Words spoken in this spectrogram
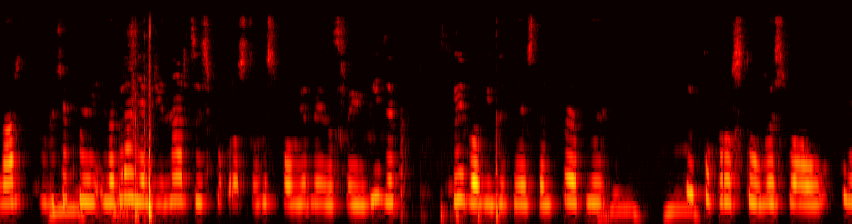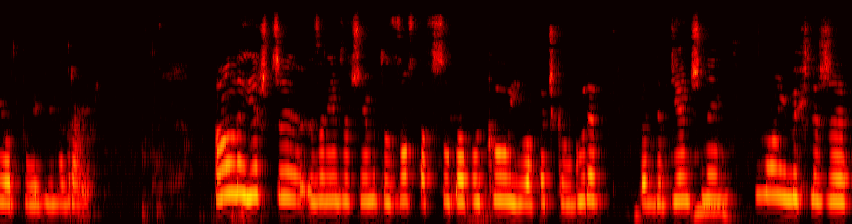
nar- wyciekły nagrania, gdzie Narcyz po prostu wysłał jednej ze swoich widzek, chyba widzek, nie jestem pewny, i po prostu wysłał nieodpowiednie nagrania. Ale jeszcze zanim zaczniemy, to zostaw suba i łapeczkę w górę. Będę wdzięczny. No i myślę, że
